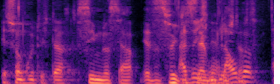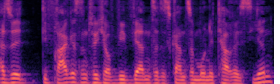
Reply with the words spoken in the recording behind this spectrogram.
Ist schon gut durchdacht. Seamless. Ja, ja das ist wirklich also sehr ich glaube, durchdacht. also die Frage ist natürlich auch, wie werden sie das Ganze monetarisieren?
